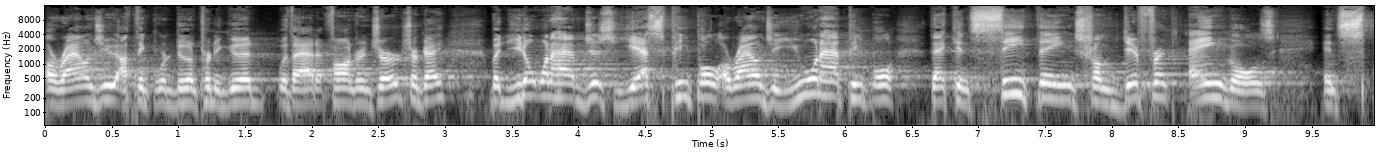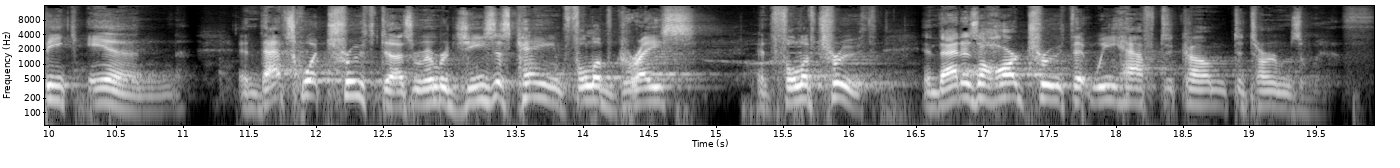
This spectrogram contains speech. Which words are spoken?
around you. I think we're doing pretty good with that at Fondren Church, okay? But you don't want to have just yes people around you. You want to have people that can see things from different angles and speak in. And that's what truth does. Remember, Jesus came full of grace and full of truth. And that is a hard truth that we have to come to terms with.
